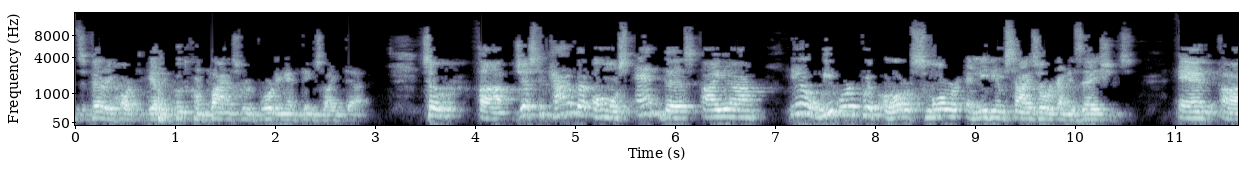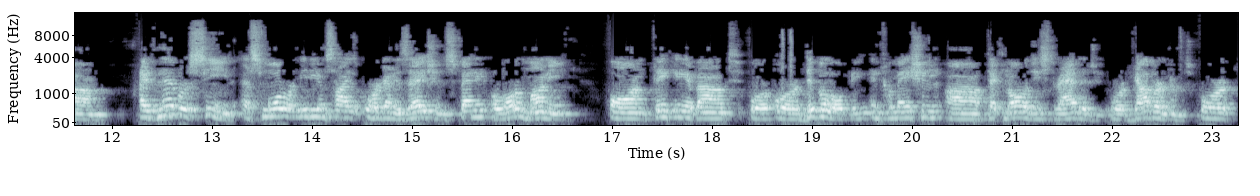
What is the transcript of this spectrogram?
it's very hard to get a good compliance reporting and things like that. So uh, just to kind of almost end this, I, uh, you know, we work with a lot of smaller and medium-sized organizations. And um, I've never seen a small or medium-sized organization spending a lot of money on thinking about or, or developing information uh, technology strategy or governance or,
